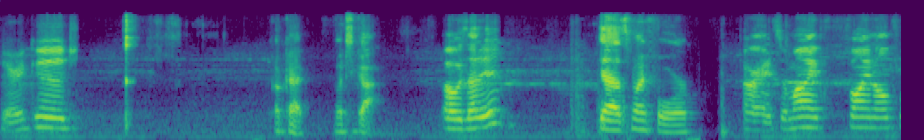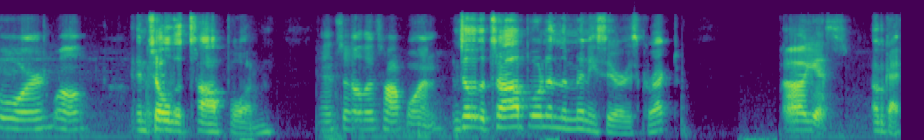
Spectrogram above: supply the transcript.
Very good. Okay, what you got? Oh, is that it? Yeah, that's my four. All right. So my final four. Well, Until the top one. Until the top one. Until the top one in the miniseries, correct? Uh, yes. Okay.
